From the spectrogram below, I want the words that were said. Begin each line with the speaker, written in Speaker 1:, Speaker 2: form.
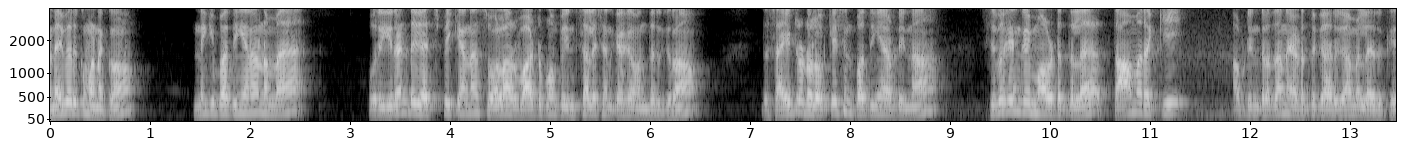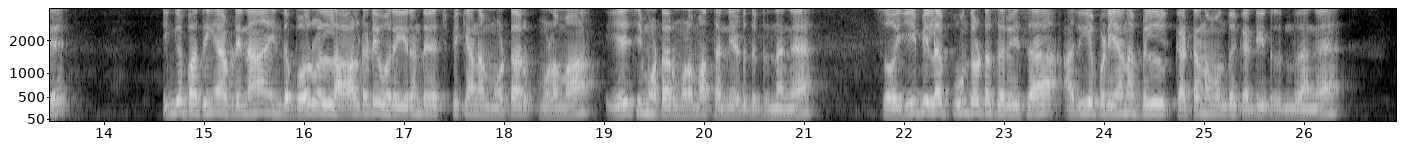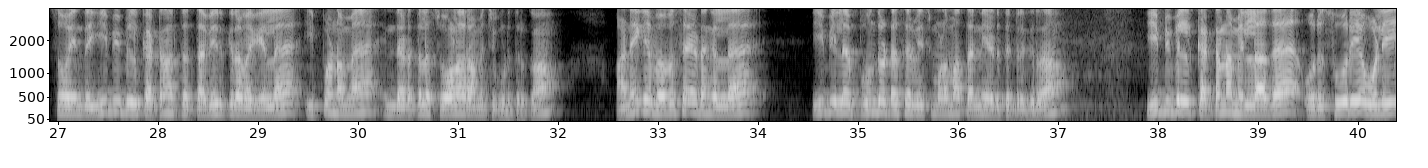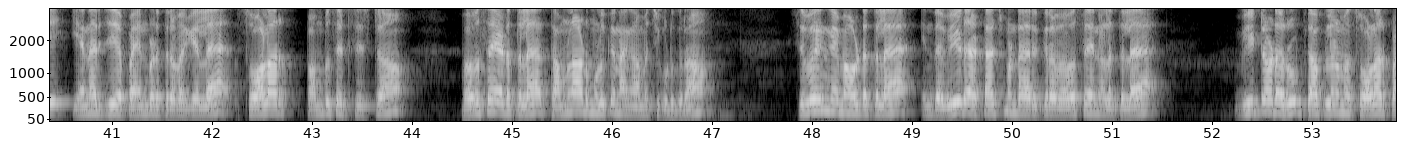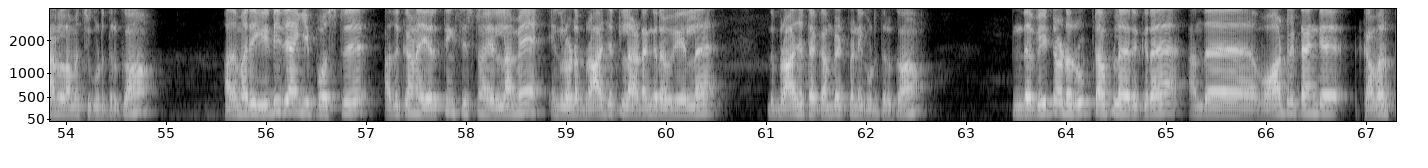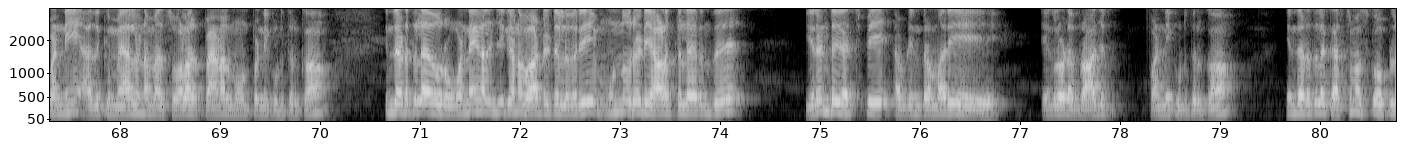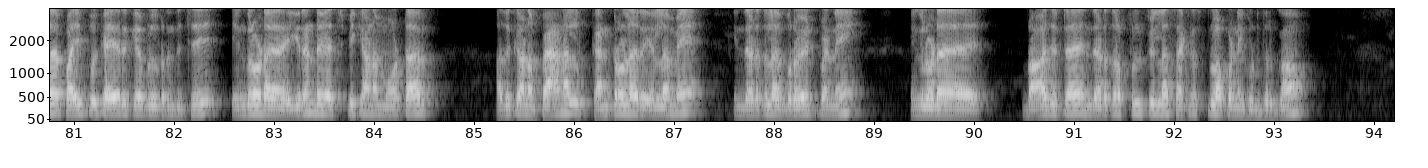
Speaker 1: அனைவருக்கும் வணக்கம். இன்னைக்கு பார்த்தீங்கன்னா நம்ம ஒரு இரண்டு ஹெச்பிக்கான சோலார் வாட்டர் பம்ப் இன்ஸ்டாலேஷனுக்காக வந்திருக்கிறோம். இந்த சைட்டோட லொக்கேஷன் பார்த்தீங்க அப்படின்னா சிவகங்கை மாவட்டத்தில் தாமரக்கி அப்படின்றதான இடத்துக்கு அருகாமையில் இருக்குது இங்கே பார்த்தீங்க அப்படின்னா இந்த போர்வெல்லில் ஆல்ரெடி ஒரு இரண்டு ஹெச்பிக்கான மோட்டார் மூலமாக ஏசி மோட்டார் மூலமாக தண்ணி எடுத்துகிட்டு இருந்தாங்க. ஸோ ஈபியில் பூந்தோட்ட சர்வீஸாக அதிகப்படியான பில் கட்டணம் வந்து கட்டிகிட்டு இருந்தாங்க. ஸோ இந்த இபி பில் கட்டணத்தை தவிர்க்கிற வகையில் இப்போ நம்ம இந்த இடத்துல சோலார் அமைச்சு கொடுத்துருக்கோம். அநேக விவசாய இடங்களில் இபியில் பூந்தோட்ட சர்வீஸ் மூலமாக தண்ணி எடுத்துகிட்டு இருக்கிறோம். இபி பில் கட்டணம் இல்லாத ஒரு சூரிய ஒளி எனர்ஜியை பயன்படுத்துகிற வகையில் சோலார் பம்பு செட் சிஸ்டம் விவசாய இடத்துல தமிழ்நாடு முழுக்க நாங்கள் அமைச்சு கொடுக்குறோம். சிவகங்கை மாவட்டத்தில் இந்த வீடு அட்டாச்மெண்ட்டாக இருக்கிற விவசாய நிலத்தில் வீட்டோட ரூப் டாப்பில் நம்ம சோலார் பேனல் அமைச்சு கொடுத்துருக்கோம். அது மாதிரி இடி தாங்கி போஸ்ட்டு அதுக்கான எர்த்திங் சிஸ்டம் எல்லாமே எங்களோட ப்ராஜெக்டில் அடங்குற வகையில் இந்த ப்ராஜெக்டை கம்ப்ளீட் பண்ணி கொடுத்துருக்கோம். இந்த வீட்டோட ரூப் டாப்பில் இருக்கிற அந்த வாட்டர் டேங்கை கவர் பண்ணி அதுக்கு மேலே நம்ம சோலார் பேனல் மவுண்ட் பண்ணி கொடுத்துருக்கோம். இந்த இடத்துல ஒரு ஒன்னே காலஞ்சிக்கான வாட்டர் டெலிவரி முந்நூறு அடி ஆழத்துல இருந்து இரண்டு ஹெச்பி அப்படின்ற மாதிரி எங்களோட ப்ராஜெக்ட் பண்ணி கொடுத்துருக்கோம். இந்த இடத்துல கஸ்டமர் ஸ்கோப்பில் பைப்பு கயிறு கேபிள் இருந்துச்சு. எங்களோட இரண்டு ஹெச்பிக்கான மோட்டார் அதுக்கான பேனல் கண்ட்ரோலர் எல்லாமே இந்த இடத்துல ப்ரொவைட் பண்ணி எங்களோட ப்ராஜெக்டை இந்த இடத்துல ஃபுல்ஃபில்லாக சக்ஸஸ்ஃபுல்லாக பண்ணி கொடுத்துருக்கோம்.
